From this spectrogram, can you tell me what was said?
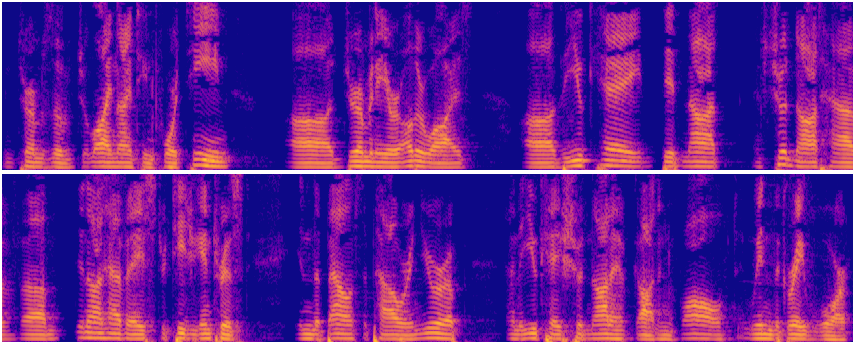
in terms of July 1914, uh, Germany or otherwise, uh, the UK did not and should not have um, did not have a strategic interest in the balance of power in Europe, and the UK should not have gotten involved in the Great War.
